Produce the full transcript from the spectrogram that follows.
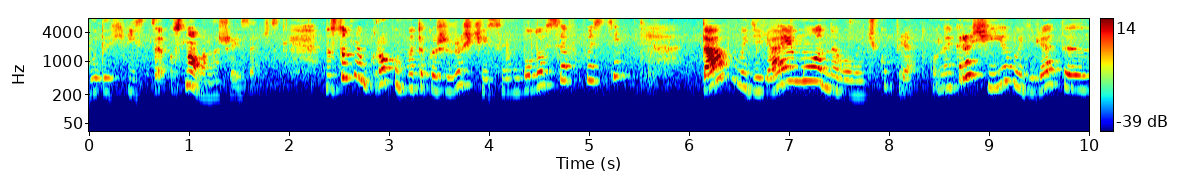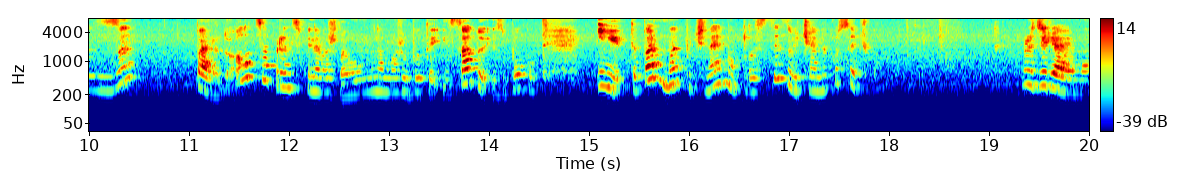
буде хвіст. Це основа нашої зачіски. Наступним кроком ми також розчісуємо волосся в хвості та виділяємо невеличку прядку. Найкраще її виділяти з переду, але це, в принципі, не важливо. Вона може бути і ззаду, і збоку. І тепер ми починаємо плести звичайну косичку. Розділяємо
